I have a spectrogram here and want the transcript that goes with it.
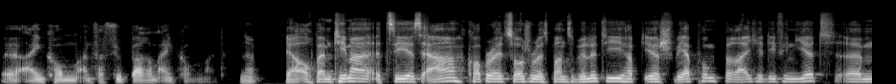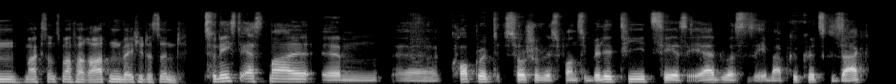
äh, äh Einkommen, an verfügbarem Einkommen hat. Ja. Ja, auch beim Thema CSR, Corporate Social Responsibility, habt ihr Schwerpunktbereiche definiert. Ähm, magst du uns mal verraten, welche das sind? Zunächst erstmal ähm, äh, Corporate Social Responsibility, CSR, du hast es eben abgekürzt gesagt,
